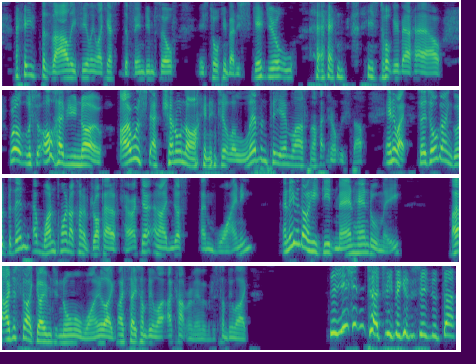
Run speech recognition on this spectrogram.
And he's bizarrely feeling like he has to defend himself. He's talking about his schedule, and he's talking about how, well, listen, I'll have you know, I was at Channel 9 until 11 p.m. last night and all this stuff. Anyway, so it's all going good, but then at one point I kind of drop out of character and I just am whiny. And even though he did manhandle me, I, I just like go into normal whiny. Like I say something like, I can't remember, but it's something like, you shouldn't touch me because that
